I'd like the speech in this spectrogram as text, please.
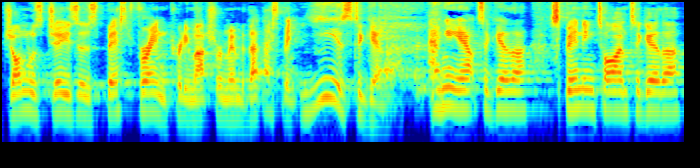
John was Jesus' best friend, pretty much. Remember that? They spent years together, hanging out together, spending time together.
